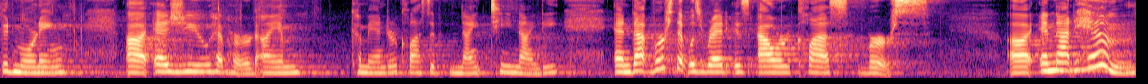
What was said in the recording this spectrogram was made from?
Good morning. Uh, as you have heard, I am Commander Class of 1990, and that verse that was read is our class verse. Uh, and that hymn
